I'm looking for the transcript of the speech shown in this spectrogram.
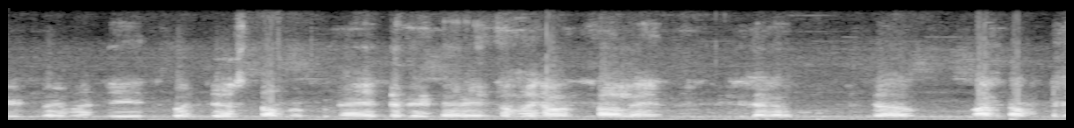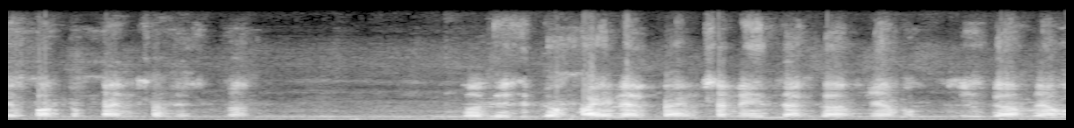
రిటైర్మెంట్ ఏజ్కి వచ్చేస్తాము ఇప్పుడు నేనైతే రిటైర్ అయ్యి తొమ్మిది సంవత్సరాలు అయింది. ఇంటి దగ్గర ముందుగా మా కంపెనీ కొంత పెన్షన్ ఇస్తాను so this is final pension అయింది ఆ గమ్యం ఈ గమ్యం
